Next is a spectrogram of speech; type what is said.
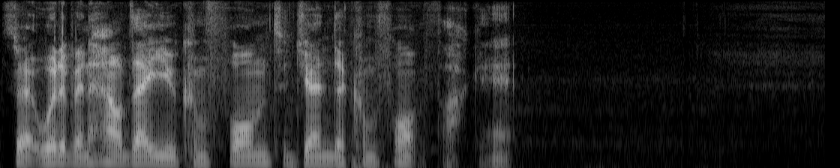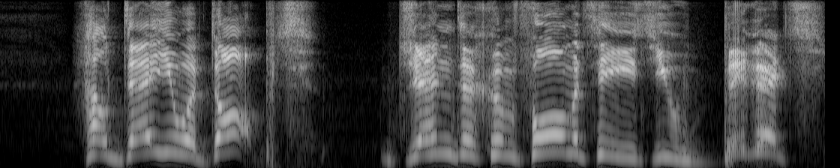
So it would have been how dare you conform to gender conform. Fuck it. How dare you adopt gender conformities, you bigot!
